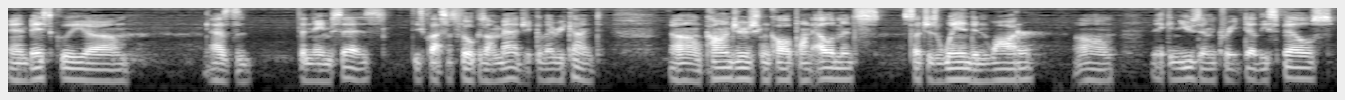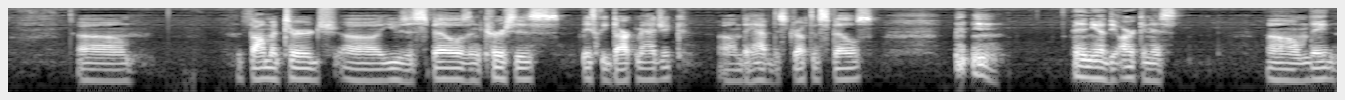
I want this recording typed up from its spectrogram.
and basically, um, as the the name says, these classes focus on magic of every kind. Um, conjurers can call upon elements such as wind and water. Um, they can use them to create deadly spells. Um, Thaumaturge uh, uses spells and curses, basically dark magic. Um, they have destructive spells. and you have the Arcanist. Um, they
